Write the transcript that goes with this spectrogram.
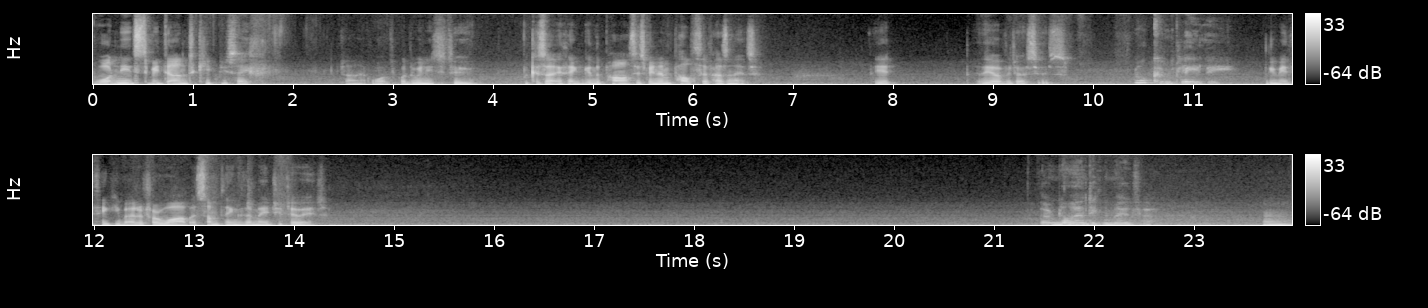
what needs to be done to keep you safe? Janet? What what do we need to do? Because I think in the past it's been impulsive, hasn't it? The the overdoses. Not completely. You've been thinking about it for a while, but some things that made you do it. I'm not handing them over. Hmm.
